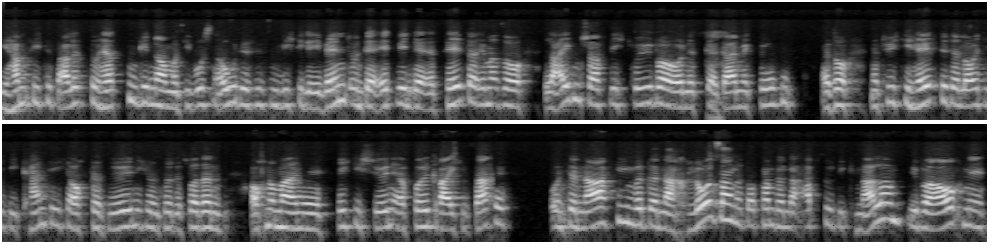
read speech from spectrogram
die haben sich das alles zu Herzen genommen und die wussten, oh, das ist ein wichtiger Event und der Edwin, der erzählt da immer so leidenschaftlich drüber und jetzt der Guy McPherson. Also natürlich die Hälfte der Leute, die kannte ich auch persönlich und so. Das war dann auch nochmal eine richtig schöne, erfolgreiche Sache. Und danach gingen wir dann nach Lausanne und da kam dann der absolute Knaller über auch eine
